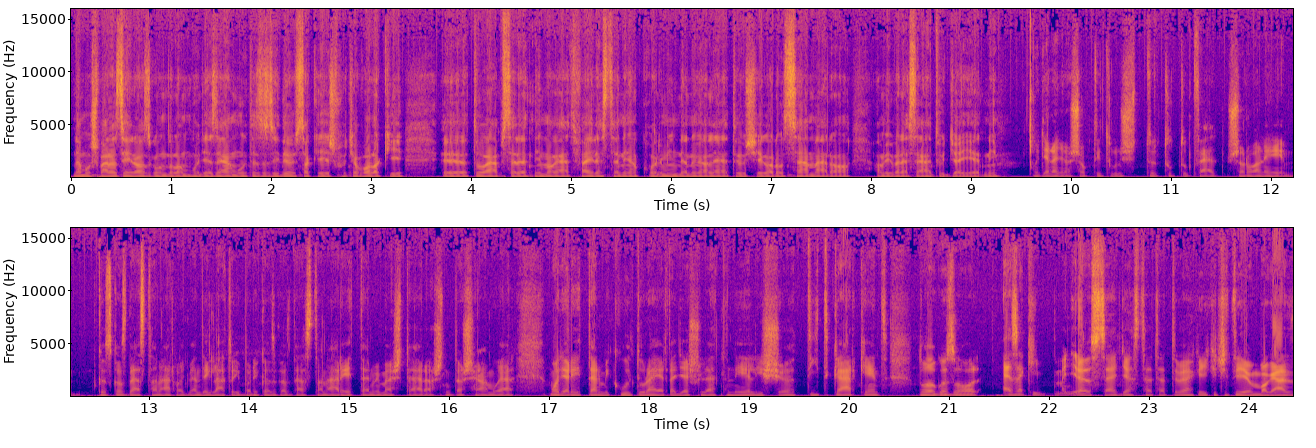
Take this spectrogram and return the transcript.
de most már azért azt gondolom, hogy ez elmúlt ez az időszak, és hogyha valaki tovább szeretné magát fejleszteni, akkor minden olyan lehetőség adott számára, amivel ezt el tudja érni ugye nagyon sok titulust tudtuk felsorolni, közgazdásztanár vagy vendéglátóipari közgazdásztanár, éttermi mester, Asnita Sámuel, Magyar Éttermi Kultúráért Egyesületnél is titkárként dolgozol. Ezek így mennyire összeegyeztethetőek? Egy kicsit ilyen magán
